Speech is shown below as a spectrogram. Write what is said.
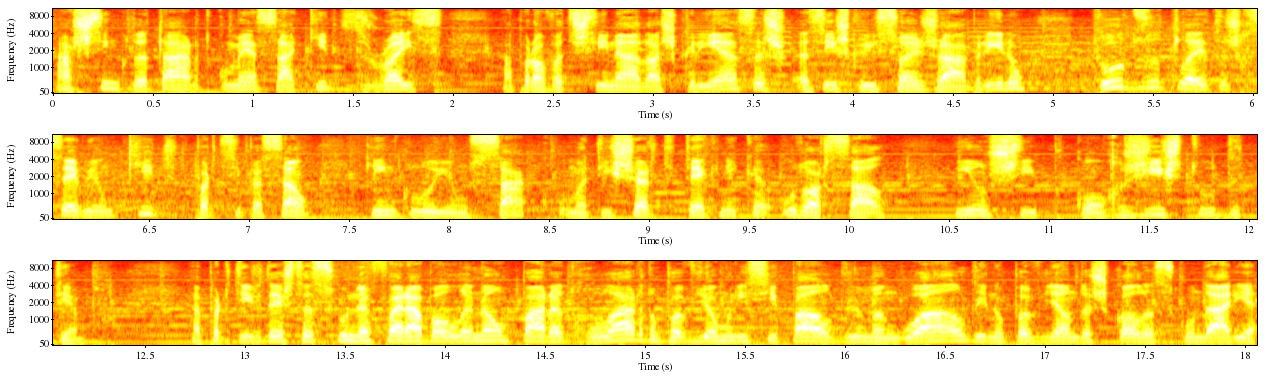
às 5 da tarde, começa a Kids Race, a prova destinada às crianças. As inscrições já abriram todos os atletas recebem um kit de participação que inclui um saco, uma t-shirt técnica, o dorsal e um chip com registro de tempo. A partir desta segunda-feira, a bola não para de rolar no pavilhão municipal de Mangualde e no pavilhão da escola secundária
